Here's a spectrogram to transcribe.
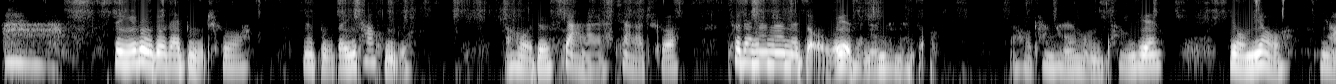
啊，这一路都在堵车，那堵得一塌糊涂。然后我就下来，下了车。车在慢慢的走，我也在慢慢的走，然后看看我们旁边有没有鸟。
